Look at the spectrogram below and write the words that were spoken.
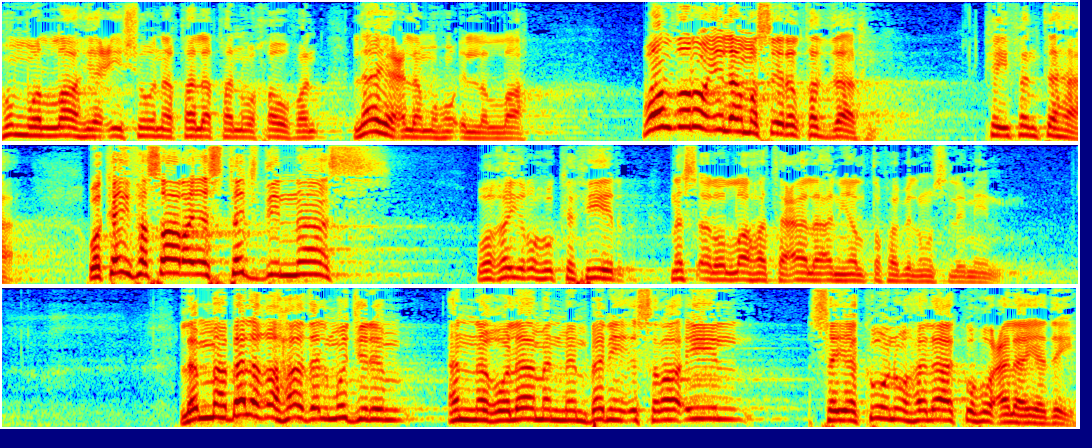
هم والله يعيشون قلقا وخوفا لا يعلمه إلا الله. وانظروا إلى مصير القذافي. كيف انتهى؟ وكيف صار يستجدي الناس؟ وغيره كثير. نسأل الله تعالى أن يلطف بالمسلمين. لما بلغ هذا المجرم أن غلاما من بني إسرائيل سيكون هلاكه على يديه.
